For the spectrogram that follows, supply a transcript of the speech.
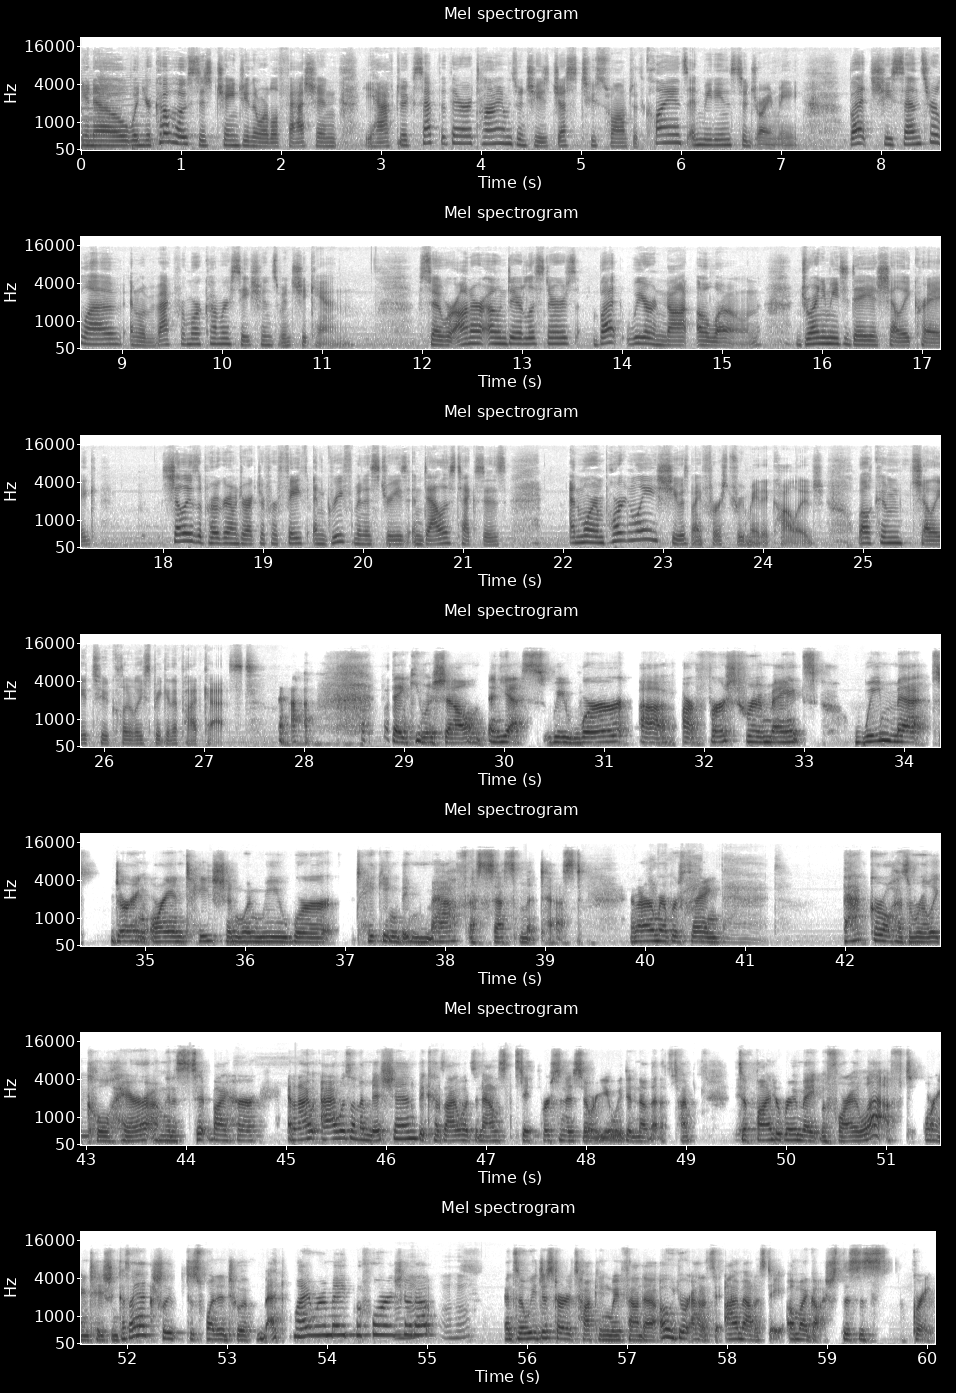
You know, when your co host is changing the world of fashion, you have to accept that there are times when she's just too swamped with clients and meetings to join me. But she sends her love and will be back for more conversations when she can. So we're on our own, dear listeners, but we are not alone. Joining me today is Shelly Craig. Shelly is a program director for Faith and Grief Ministries in Dallas, Texas, and more importantly, she was my first roommate at college. Welcome, Shelly, to Clearly Speaking the podcast. Thank you, Michelle. And yes, we were uh, our first roommates. We met during orientation when we were taking the math assessment test. And I remember saying, that girl has really cool hair. I'm going to sit by her. And I, I, was on a mission because I was an out of state person, and so were you. We didn't know that at the time yeah. to find a roommate before I left orientation because I actually just wanted to have met my roommate before I showed mm-hmm, up. Mm-hmm. And so we just started talking. We found out, oh, you're out of state. I'm out of state. Oh my gosh, this is great.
